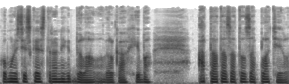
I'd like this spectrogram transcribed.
komunistické strany byla velká chyba. A táta za to zaplatil.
